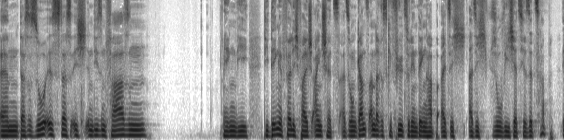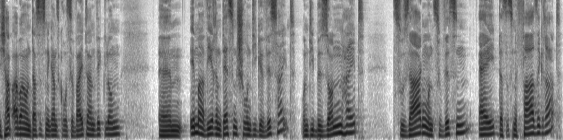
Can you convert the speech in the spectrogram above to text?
ähm, dass es so ist, dass ich in diesen Phasen irgendwie die Dinge völlig falsch einschätze. Also ein ganz anderes Gefühl zu den Dingen habe, als ich, als ich so wie ich jetzt hier sitze habe. Ich habe aber, und das ist eine ganz große Weiterentwicklung, ähm, immer währenddessen schon die Gewissheit und die Besonnenheit zu sagen und zu wissen, ey, das ist eine Phase grad,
